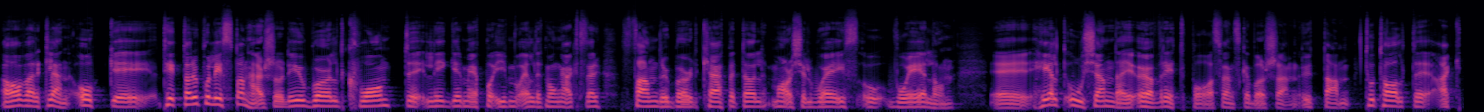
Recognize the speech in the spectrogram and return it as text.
Ja, verkligen. Och eh, tittar du på listan här så det är ju World Quant eh, ligger med på i väldigt många aktier. Thunderbird Capital, Marshall Ways och Voelon. Eh, helt okända i övrigt på svenska börsen utan totalt eh, akt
